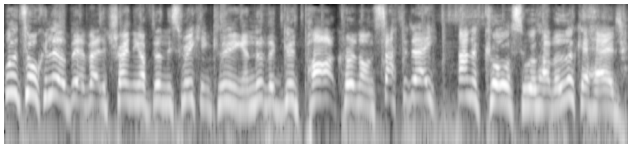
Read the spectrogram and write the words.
We'll talk a little bit about the training I've done this week, including another good park run on Saturday. And of course, we'll have a look ahead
